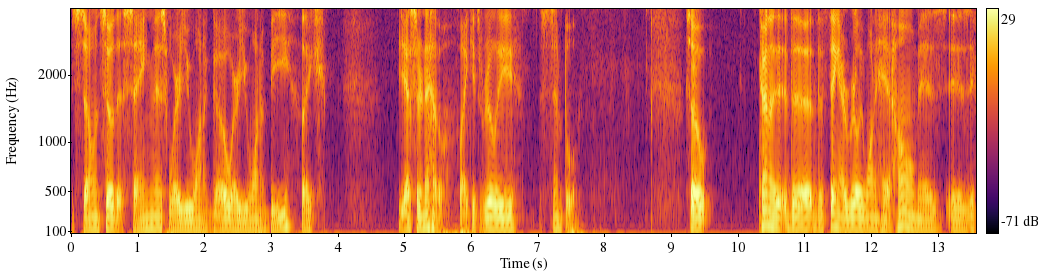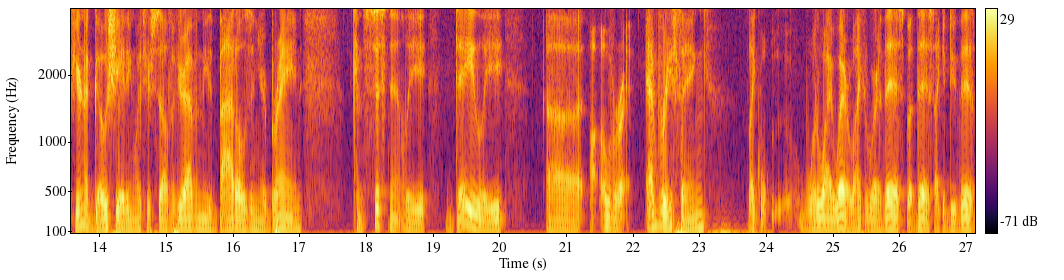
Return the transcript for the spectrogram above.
So and so that's saying this, where you want to go, where you want to be? Like, yes or no? Like, it's really simple. So, kind of the the thing I really want to hit home is is if you're negotiating with yourself, if you're having these battles in your brain consistently, daily, uh, over everything, like what do I wear? Well, I could wear this, but this, I could do this.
